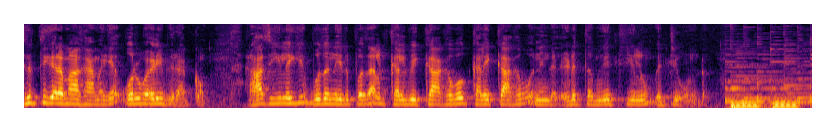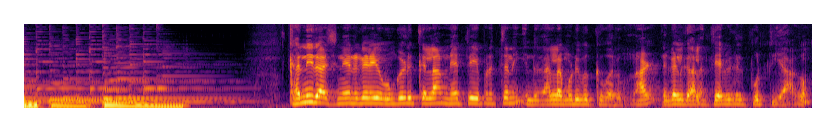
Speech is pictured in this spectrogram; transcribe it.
திருப்திகரமாக அமைய ஒரு வழி பிறக்கும். ராசியிலேயே புதன் இருப்பதால் கல்விக்காகவோ கலைக்காகவோ நீங்கள் எடுத்த முயற்சியிலும் வெற்றி உண்டு. கன்னிராசி நேர்களே உங்களுக்கெல்லாம் நேற்றைய பிரச்சனை இன்று நல்ல முடிவுக்கு வரும் நாள். நிகழ்கால தேவைகள் பூர்த்தியாகும்.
